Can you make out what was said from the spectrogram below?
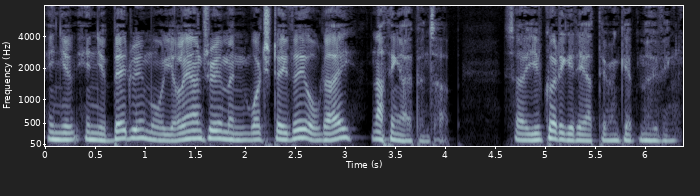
in your in your bedroom or your lounge room and watch TV all day, nothing opens up. So you've got to get out there and get moving.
